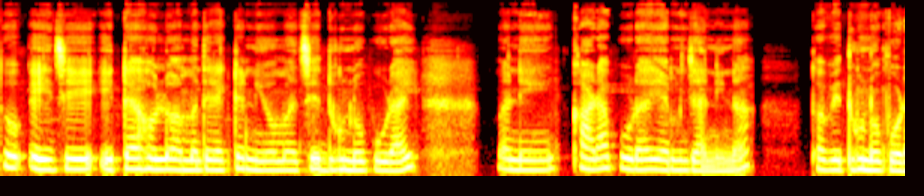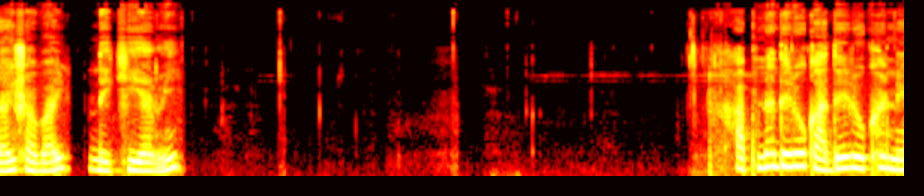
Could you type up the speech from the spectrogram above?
তো এই যে এটা হলো আমাদের একটা নিয়ম আছে ধুনো পোড়াই মানে কারা পোড়াই আমি জানি না, তবে ধুনো পোড়াই সবাই, দেখি আমি। আপনাদেরও কাদের ওখানে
